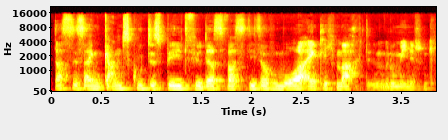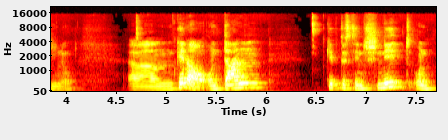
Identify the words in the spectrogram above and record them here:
Das ist ein ganz gutes Bild für das, was dieser Humor eigentlich macht im rumänischen Kino. Ähm, genau, und dann gibt es den Schnitt und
